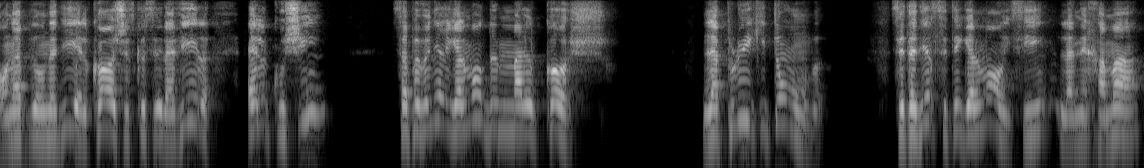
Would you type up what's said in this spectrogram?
On a, dit El Kosh, est-ce que c'est la ville? El Kushi, ça peut venir également de Malkosh, la pluie qui tombe. C'est-à-dire, c'est également ici la Nechama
